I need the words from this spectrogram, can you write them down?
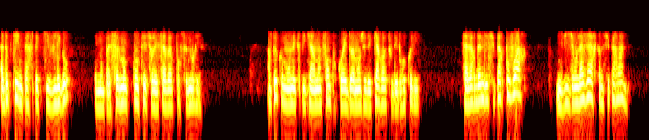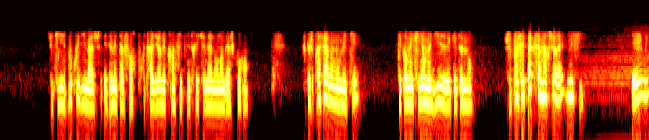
Adopter une perspective Lego et non pas seulement compter sur les saveurs pour se nourrir. Un peu comme on expliquait à un enfant pourquoi il doit manger des carottes ou des brocolis. Ça leur donne des super pouvoirs, une vision laser comme Superman. J'utilise beaucoup d'images et de métaphores pour traduire les principes nutritionnels en langage courant. Ce que je préfère dans mon métier, c'est quand mes clients me disent avec étonnement Je ne pensais pas que ça marcherait, mais si. Eh oui.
